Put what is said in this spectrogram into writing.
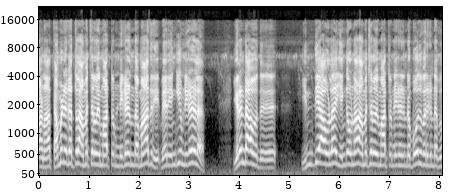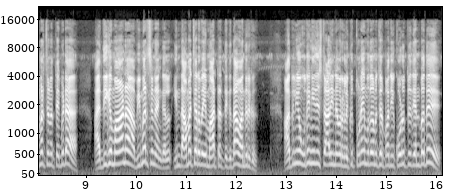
ஆனால் தமிழகத்தில் அமைச்சரவை மாற்றம் நிகழ்ந்த மாதிரி வேறு எங்கேயும் நிகழலை. இரண்டாவது இந்தியாவில் எங்கே வேணாலும் அமைச்சரவை மாற்றம் நிகழ்கின்ற போது வருகின்ற விமர்சனத்தை விட அதிகமான விமர்சனங்கள் இந்த அமைச்சரவை மாற்றத்துக்கு தான் வந்திருக்கு அதுலேயும் உதயநிதி ஸ்டாலின் அவர்களுக்கு துணை முதலமைச்சர் பதவி கொடுத்தது என்பது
